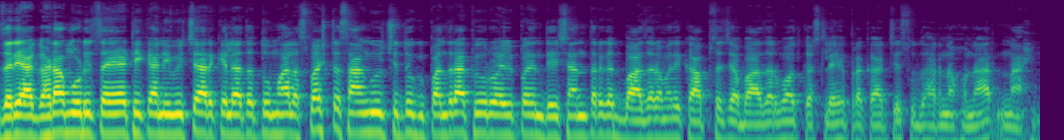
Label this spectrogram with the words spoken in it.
जर या घडामोडीचा या ठिकाणी विचार केला तर तुम्हाला स्पष्ट सांगू इच्छितो की पंधरा फेब्रुवारीपर्यंत देशांतर्गत बाजारामध्ये कापसाच्या बाजारभावात कसल्याही प्रकारची सुधारणा होणार नाही.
